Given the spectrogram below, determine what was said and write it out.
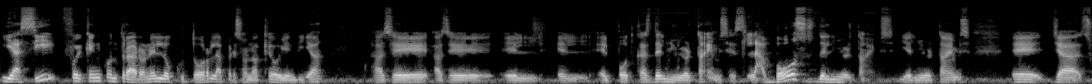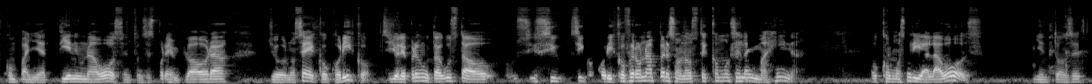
Y así fue que encontraron el locutor, la persona que hoy en día hace, hace el, el, podcast del New York Times, es la voz del New York Times y el New York Times eh, ya su compañía tiene una voz, entonces por ejemplo ahora yo no sé, Cocorico, si yo le pregunto a Gustavo si, si, Cocorico fuera una persona, ¿usted cómo se la imagina? ¿O cómo sería la voz? Y entonces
